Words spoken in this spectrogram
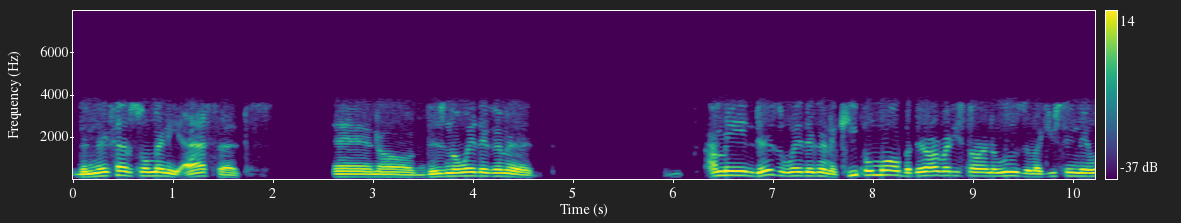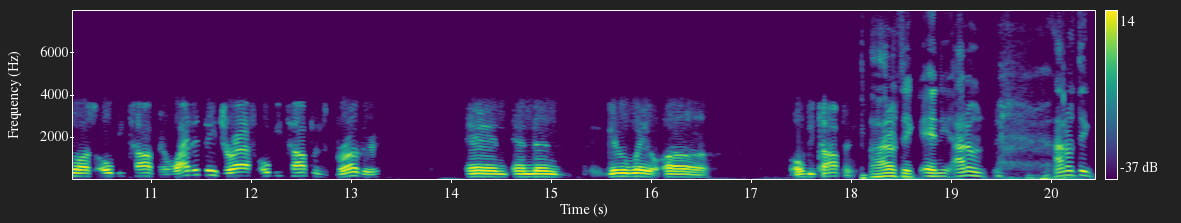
the Knicks have so many assets, and uh, there's no way they're gonna. I mean, there's a way they're gonna keep them all, but they're already starting to lose it. Like you seen, they lost Obi Toppin. Why did they draft Obi Toppin's brother, and and then give away uh Obi Toppin. I don't think any. I don't. I don't think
